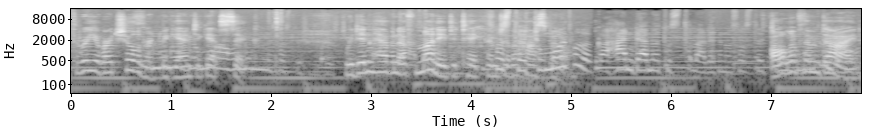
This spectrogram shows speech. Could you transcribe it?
Three of our children began to get sick. We didn't have enough money to take them to the hospital. All of them died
